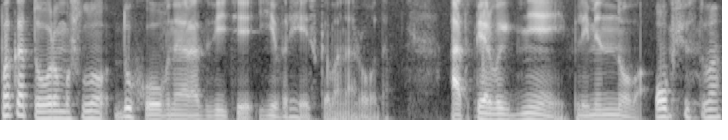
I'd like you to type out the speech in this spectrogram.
по которому шло духовное развитие еврейского народа. От первых дней племенного общества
